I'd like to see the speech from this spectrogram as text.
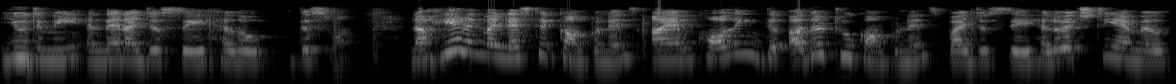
Udemy and then I just say hello this one. Now here in my nested components I am calling the other two components by just say hello HTML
